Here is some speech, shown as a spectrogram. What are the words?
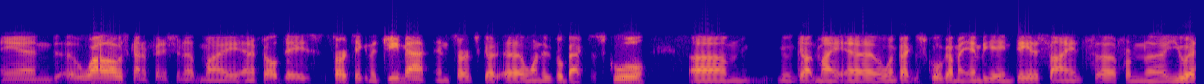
and uh, while I was kind of finishing up my NFL days, started taking the GMAT and started uh, wanted to go back to school. Um, got my uh, went back to school, got my MBA in data science uh, from the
